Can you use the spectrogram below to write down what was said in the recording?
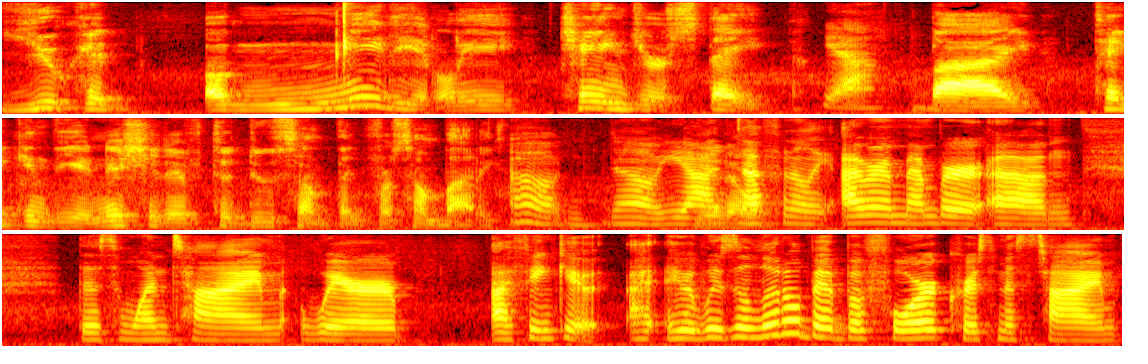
you could immediately change your state Yeah. by taking the initiative to do something for somebody. Oh no, yeah, You know? definitely. I remember um, this one time where I think it it was a little bit before Christmas time,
